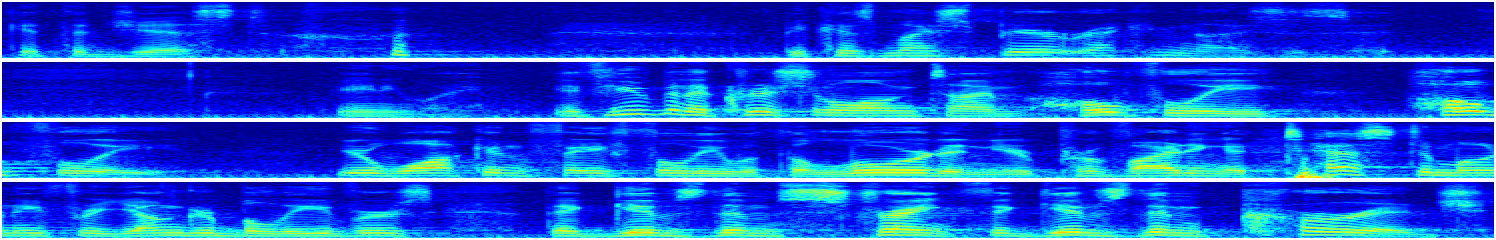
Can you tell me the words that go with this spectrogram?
get the gist because my spirit recognizes it. Anyway, if you've been a Christian a long time, hopefully, hopefully, you're walking faithfully with the Lord and you're providing a testimony for younger believers that gives them strength, that gives them courage,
